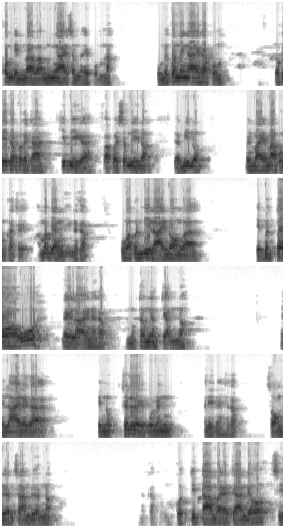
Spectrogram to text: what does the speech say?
คอมเมนต์มาว่ามันง่ายสำหรับผมเนาะผมเป็นคนง่ายๆครับ ผม โอเคครับอาจารย์คลิปนี้ก็ฝากไว้สำนี้เนาะเดี๋ยวมีนกใหม่ๆมากผมก็จะเอามาแบ่งอีกนะครับเพราะว่าเพิ่นมีหลายน้องว่า เห็นเพิ่นโตโอ้ได้หลายนะครับนกทั้งเมืองจันทน์เนาะได้หลายแล้วก็เป็นนกเฉลยบ่แม่นอันนี้นะครับสองเดือนสามเดือนเนาะนะครับกดติดตามไว้อาจารย์เดี๋ยวสิ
